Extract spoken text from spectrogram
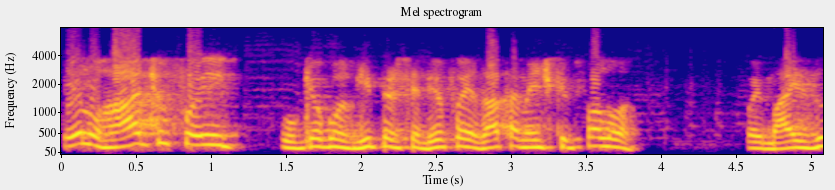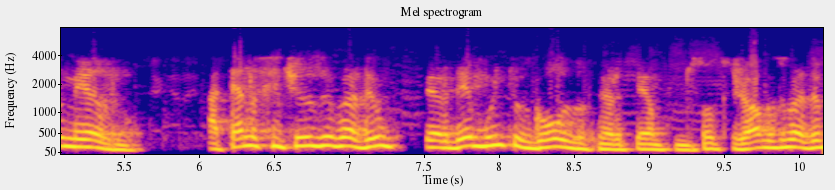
pelo rádio foi o que eu consegui perceber foi exatamente o que tu falou. Foi mais do mesmo. Até no sentido do Brasil perder muitos gols no primeiro tempo. Nos outros jogos, o Brasil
